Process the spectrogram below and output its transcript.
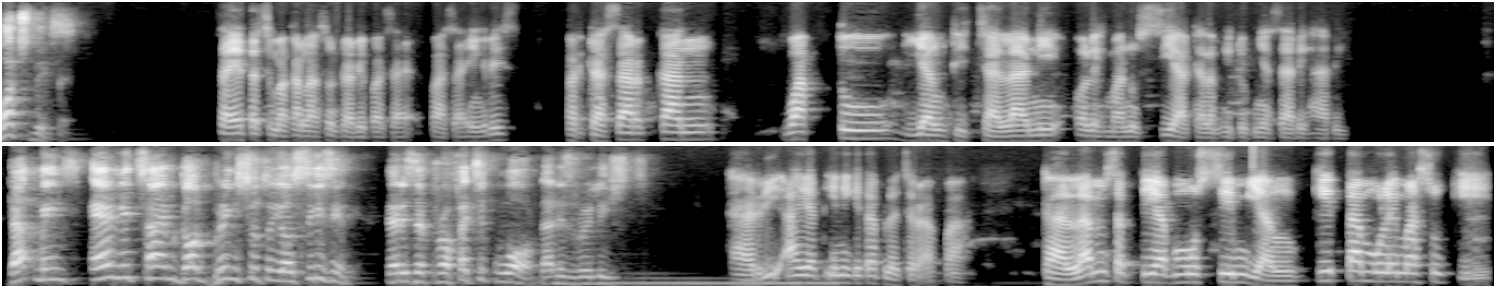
Watch this. saya terjemahkan langsung dari bahasa, bahasa Inggris, berdasarkan waktu yang dijalani oleh manusia dalam hidupnya sehari-hari. That means anytime God brings you to your season, there is a prophetic word that is released. Dari ayat ini kita belajar apa? Dalam setiap musim yang kita mulai masuki,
